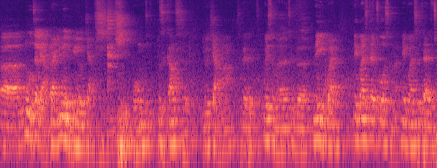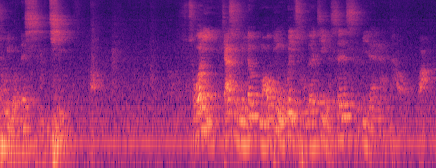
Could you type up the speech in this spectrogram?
呃录这两段？因为里面有讲习气，我们不是刚才有讲吗？这个为什么这个内观？内观是在做什么？内观是在处理我们的习气。所以，假使你的毛病未除得尽，生死必然难逃。啊，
